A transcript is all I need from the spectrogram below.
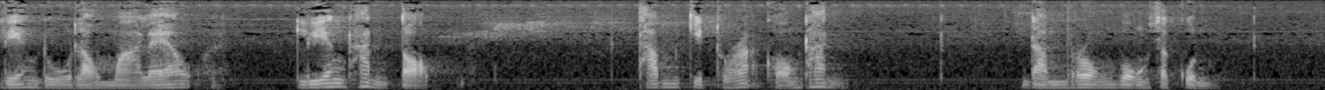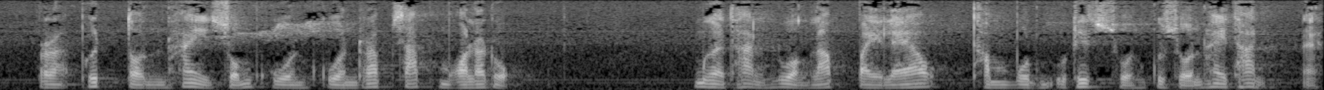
เลี้ยงดูเรามาแล้ว เลี้ยงท่านตอบทำกิจธุระของท่านดำรงวงศกุล ประพฤตตนให้สมควรควรรับทรัพย์มรดก เมื่อท่านล่วงลับไปแล้วทำบุญอุทิศส่วนกุศลให้ท่านนะ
